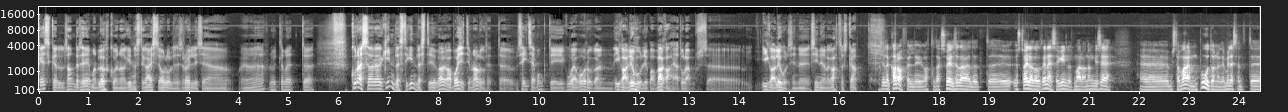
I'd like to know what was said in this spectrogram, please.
keskel Sander Seeman lõhkujana kindlasti ka hästi olulises rollis ja, ja no ütleme, et äh, Kuressaare kindlasti, kindlasti väga positiivne algus, et äh, seitse punkti kuue vooruga on igal juhul juba väga hea tulemus. Äh, igal juhul siin, siin ei ole kahtlust ka. selle Karofeldi kohta tahaks veel seda öelda, et just välja toodud enesekindlus, ma arvan, ongi see mis tal varem on puudu olnud ja millest need äh,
